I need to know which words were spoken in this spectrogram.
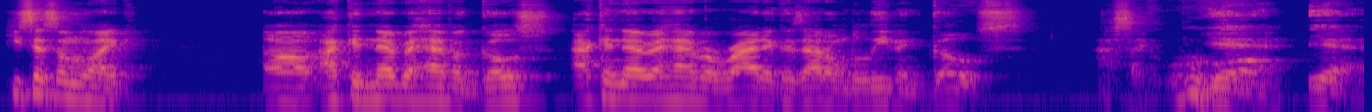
he said something like, uh, I could never have a ghost. I can never have a rider because I don't believe in ghosts." I was like, "Ooh, Yeah. Yeah.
